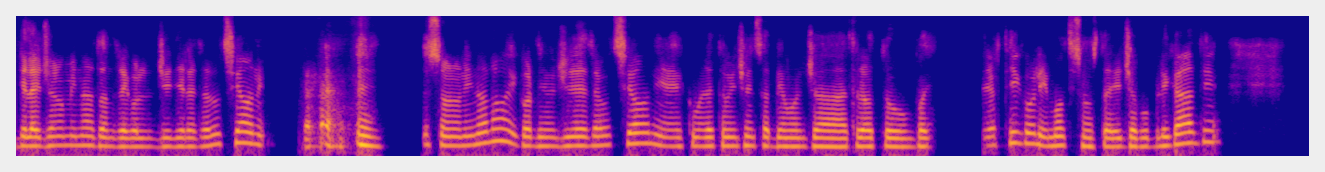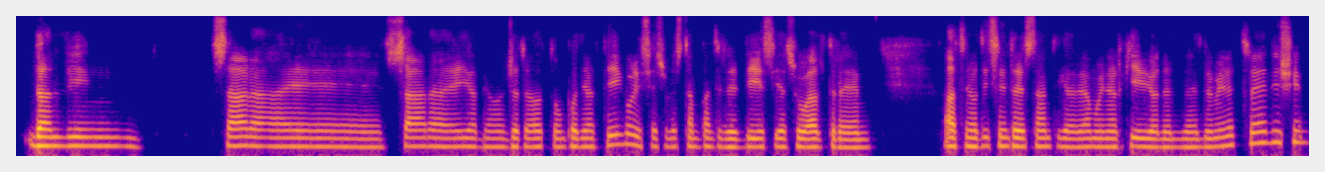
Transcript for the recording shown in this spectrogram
che l'hai già nominato, andrei con il GDL traduzioni. Perfetto. Eh, sono Nino Noi, coordino il GDL traduzioni e come ha detto Vincenzo abbiamo già tradotto un po' di articoli, molti sono stati già pubblicati. Dall'in... Sara e... Sara e io abbiamo già tradotto un po' di articoli, sia sulle stampanti 3D sia su altre, altre notizie interessanti che avevamo in archivio del 2013.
